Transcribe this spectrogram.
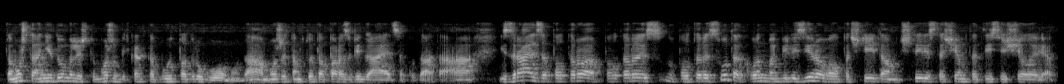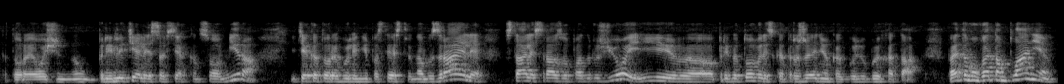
потому что они думали, что, может быть, как-то будет по-другому, да, может, там кто-то поразбегается куда-то. А Израиль за полтора, полторы, ну, полторы суток, он мобилизировал почти там 400 чем-то тысяч человек, которые очень, ну, прилетели со всех концов мира, и те, которые были непосредственно в Израиле, стали сразу под ружье и э, приготовились к отражению как бы любых атак. Поэтому в этом плане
